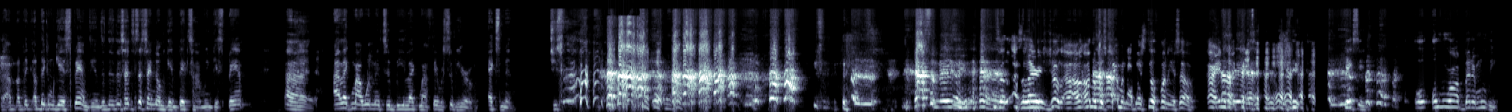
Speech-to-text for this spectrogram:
I, I think I think I'm getting spammed again. This, this, this ain't no I'm getting big time. We get spammed. Uh, I like my women to be like my favorite superhero, X Men. That's amazing. That's a, that's a hilarious joke. I, I don't know if it's spam or not, but it's still funny as hell. All right, anyway, Casey, o- overall better movie.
